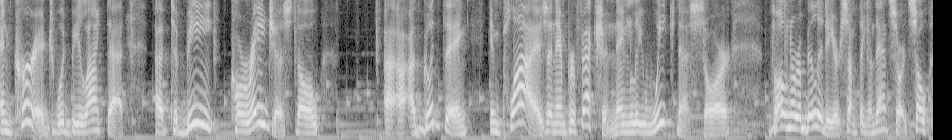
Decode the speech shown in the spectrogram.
And courage would be like that. Uh, to be courageous, though a good thing, implies an imperfection, namely weakness or vulnerability or something of that sort. So,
